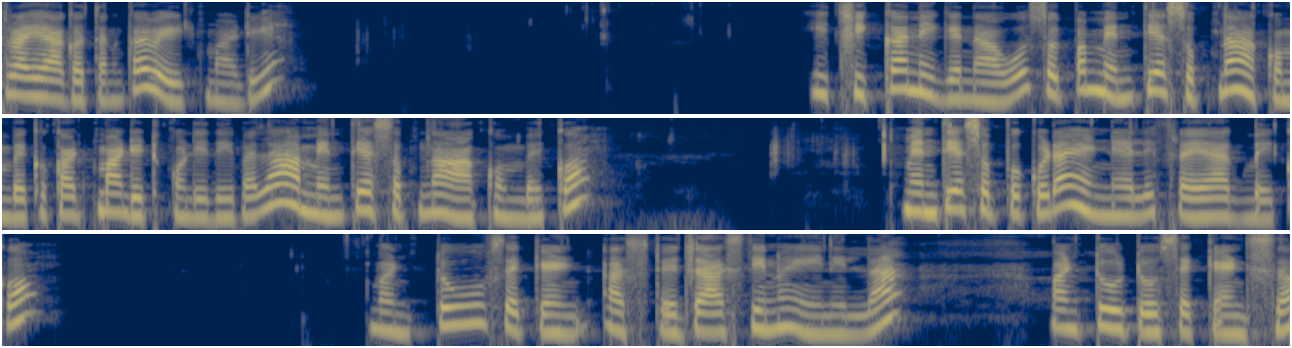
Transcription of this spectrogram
ಫ್ರೈ ಆಗೋ ತನಕ ವೆಯ್ಟ್ ಮಾಡಿ. ಈ ಚಿಕನಿಗೆ ನಾವು ಸ್ವಲ್ಪ ಮೆಂತ್ಯ ಸೊಪ್ಪನ್ನ ಹಾಕ್ಕೊಬೇಕು. ಕಟ್ ಮಾಡಿ ಇಟ್ಕೊಂಡಿದ್ದೀವಲ್ಲ ಆ ಮೆಂತ್ಯ ಸೊಪ್ಪನ್ನ ಹಾಕ್ಕೊಬೇಕು. ಮೆಂತ್ಯ ಸೊಪ್ಪು ಕೂಡ ಎಣ್ಣೆಯಲ್ಲಿ ಫ್ರೈ ಆಗಬೇಕು. ಒನ್ ಟೂ ಸೆಕೆಂಡ್ ಅಷ್ಟೇ, ಜಾಸ್ತಿನೂ ಏನಿಲ್ಲ. ಒನ್ ಟೂ ಟೂ ಸೆಕೆಂಡ್ಸು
